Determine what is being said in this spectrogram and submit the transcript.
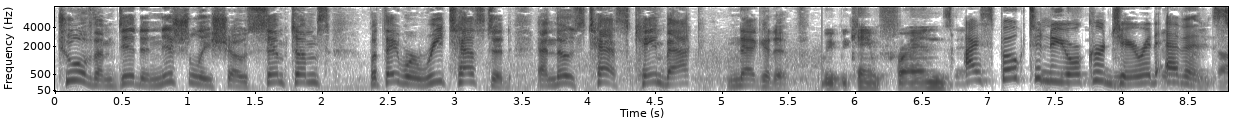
Two of them did initially show symptoms, but they were retested, and those tests came back negative. We became friends. I spoke to New Yorker Jared Evans,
